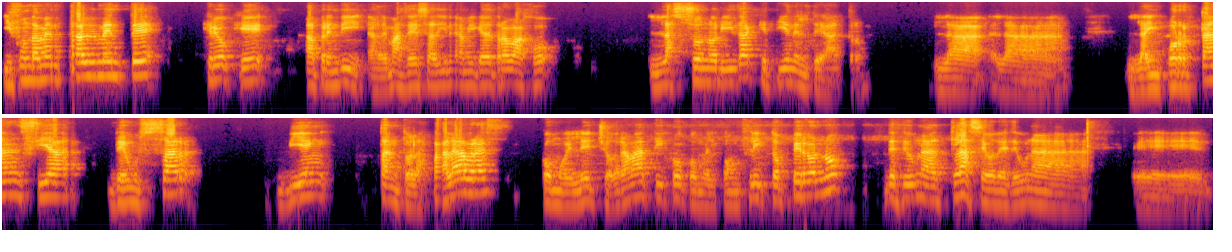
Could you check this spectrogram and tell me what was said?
Y fundamentalmente creo que aprendí, además de esa dinámica de trabajo, la sonoridad que tiene el teatro la, importancia de usar bien tanto las palabras como el hecho dramático, como el conflicto, pero no desde una clase o desde una eh,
